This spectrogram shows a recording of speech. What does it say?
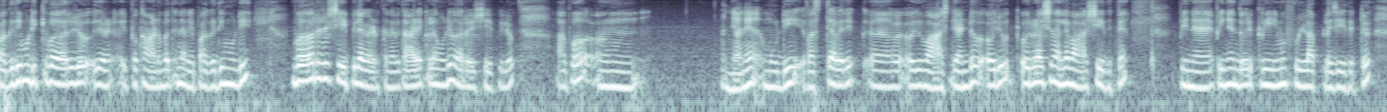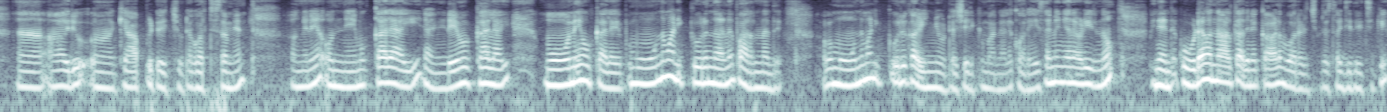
പകുതി മുടിക്ക് വേറൊരു ഇപ്പോൾ കാണുമ്പോൾ തന്നെ അറിയാം. പകുതി മുടി വേറൊരു ഷേപ്പിലാണ് കിടക്കുന്നത്. താഴേക്കുള്ള മുടി വേറൊരു ഷേപ്പിലും അപ്പോൾ ഞാൻ മുടി ഫസ്റ്റ് അവർ ഒരു വാഷ് രണ്ട് ഒരു ഒരു പ്രാവശ്യം നല്ല വാഷ് ചെയ്തിട്ട് പിന്നെ പിന്നെ എന്തോ ഒരു ക്രീം ഫുൾ അപ്ലൈ ചെയ്തിട്ട് ആ, ഒരു ക്യാപ്പ് ഇട്ട് വെച്ചു കുറച്ച് സമയം. അങ്ങനെ ഒന്നേ മുക്കാലായി രണ്ടേ മുക്കാലായി മൂന്നേ മുക്കാലായി. അപ്പോൾ മൂന്ന് മണിക്കൂർ എന്നാണ് പറഞ്ഞത്. അപ്പോൾ മൂന്ന് മണിക്കൂർ കഴിഞ്ഞു കേട്ടോ ശരിക്കും പറഞ്ഞാൽ കുറേ സമയം ഞാൻ അവിടെ ഇരുന്നു. പിന്നെ എന്റെ കൂടെ വന്ന ആൾക്ക് അതിനേക്കാളും ബോറടിച്ചു കേട്ടോ സജിതേച്ചിക്ക്.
